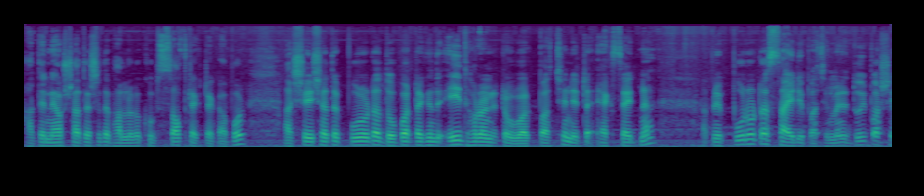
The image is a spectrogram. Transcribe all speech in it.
হাতে নেওয়ার সাথে সাথে ভালো লাগবে, খুব সফট একটা কাপড়। আর সেই সাথে পুরোটা দোপাট্টা কিন্তু এই ধরনের একটা ওয়ার্ক পাচ্ছেন, এটা এক সাইড না, আপনি পুরোটা সাইডে পাচ্ছেন মানে দুই পাশে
